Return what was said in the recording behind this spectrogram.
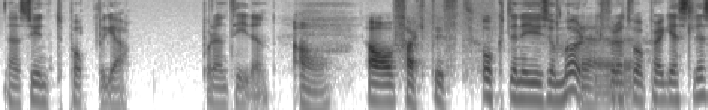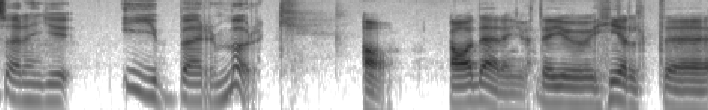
Det här syntpoppiga på den tiden ja. ja, faktiskt. Och den är ju så mörk för att Eh. vara Per Gessle så är den ju Übermörk Ja. Ja, det är den ju. Det är ju helt eh,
